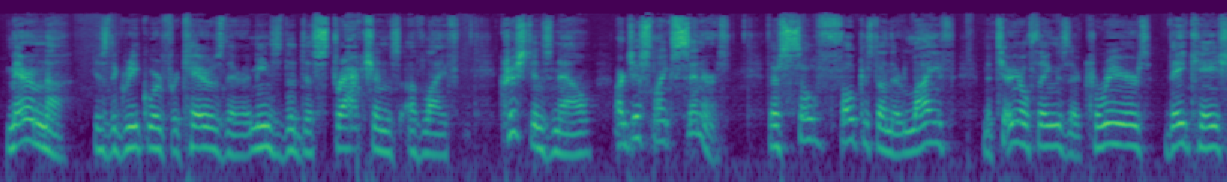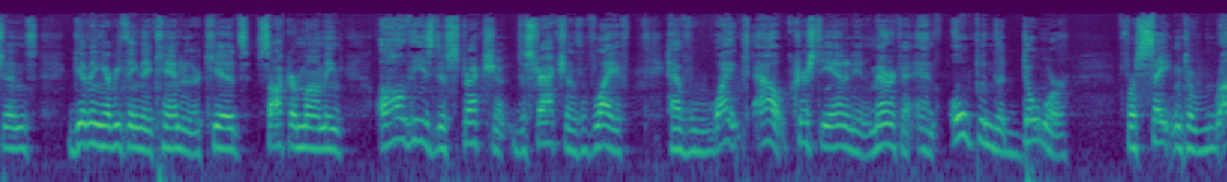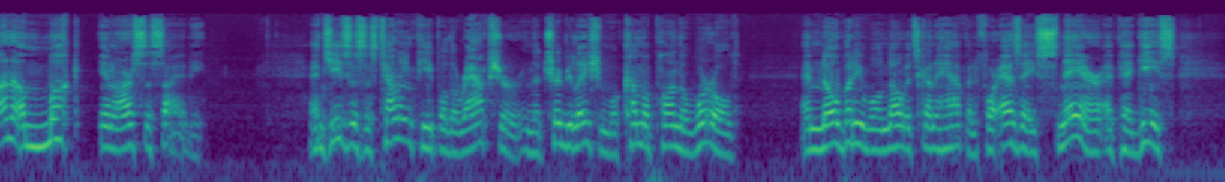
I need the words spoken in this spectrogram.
Merimna is the Greek word for cares there. It means the distractions of life. Christians now are just like sinners. They're so focused on their life, material things, their careers, vacations, giving everything they can to their kids, soccer momming. All these distraction, distractions of life have wiped out Christianity in America and opened the door for Satan to run amuck in our society. And Jesus is telling people the rapture and the tribulation will come upon the world and nobody will know it's going to happen. For as a snare, a pegis,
